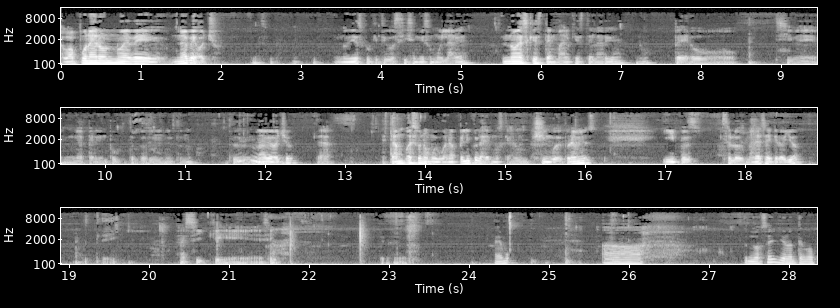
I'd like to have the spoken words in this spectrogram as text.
voy a poner un 9, 9-8. No 10 porque digo, sí se me hizo muy larga. No es que esté mal que esté larga, ¿no? Pero sí me, me perdí un poquito por un momento, ¿no? Entonces, 9-8. Mm. es una muy buena película. Hemos ganado un chingo de premios. Y pues se los merece, creo yo. Así que sí. Ah, no sé, yo no tengo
